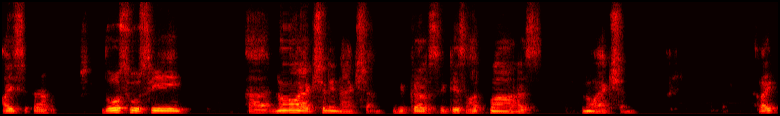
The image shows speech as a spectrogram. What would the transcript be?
I, uh, those who see uh, no action in action because it is Atma has no action. Right?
